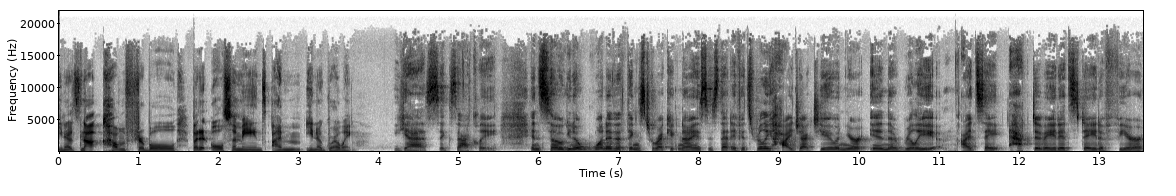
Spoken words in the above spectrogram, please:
You know, it's not comfortable, but it also means I'm you know growing. Yes, exactly. And so, you know, one of the things to recognize is that if it's really hijacked you and you're in a really, I'd say, activated state of fear,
